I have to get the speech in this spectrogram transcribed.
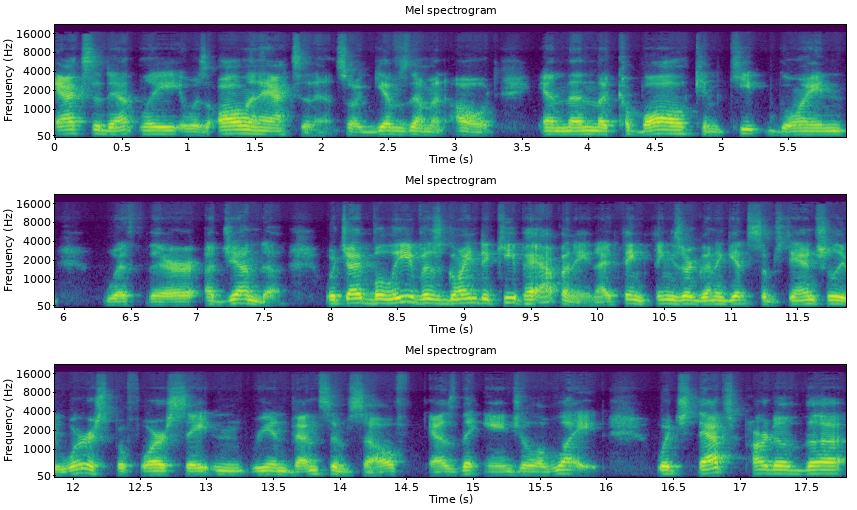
accidentally it was all an accident so it gives them an out and then the cabal can keep going with their agenda, which I believe is going to keep happening. I think things are going to get substantially worse before Satan reinvents himself as the angel of light, which that's part of the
